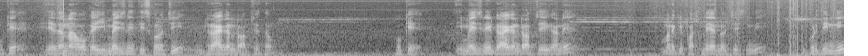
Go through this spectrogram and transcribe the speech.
ఓకే? ఏదైనా ఒక ఇమేజ్ని తీసుకొని వచ్చి డ్రాగన్ డ్రాప్ చేద్దాం. ఓకే? ఇమేజ్ని డ్రాగన్ డ్రాప్ చేయగానే మనకి ఫస్ట్ లేయర్లో వచ్చేసింది. ఇప్పుడు దీన్ని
